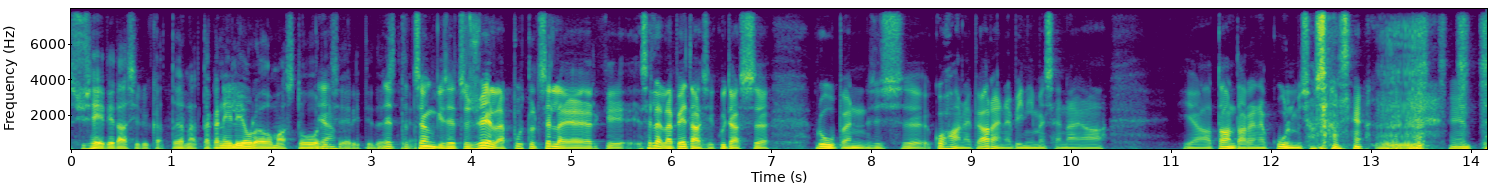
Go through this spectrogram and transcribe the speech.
süžeed edasi lükata õrnalt, aga neil ei ole oma story'si eriti et, et tõesti. see ongi see, et see süžee läheb puhtalt selle järgi, selle läbi edasi, kuidas Ruuben siis kohaneb ja areneb inimesena ja ja taandareneb kuulmise osas ja et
